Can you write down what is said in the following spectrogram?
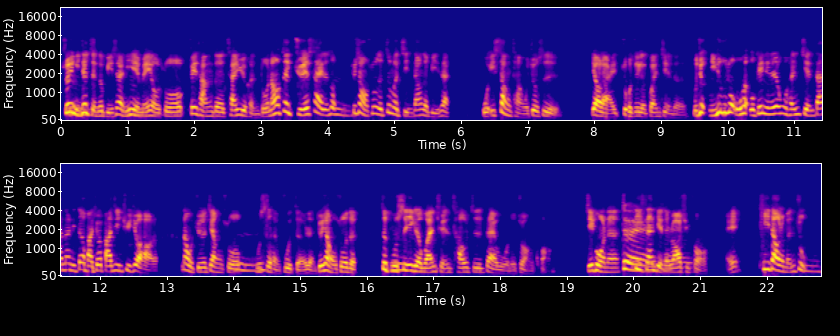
所以你在整个比赛你也没有说非常的参与很多。然后在决赛的时候，就像我说的这么紧张的比赛，我一上场我就是要来做这个关键的，我就你就是说我我给你的任务很简单，那你只要把球罚进去就好了。那我觉得这样说不是很负责任。就像我说的，这不是一个完全超支在我的状况。结果呢，第三点的 Rushford，哎，踢到了门柱，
